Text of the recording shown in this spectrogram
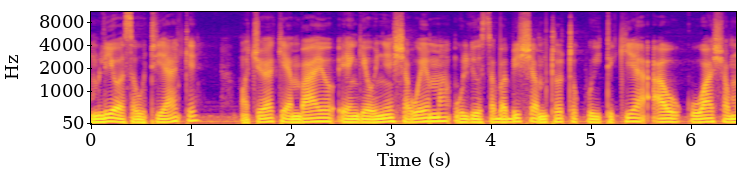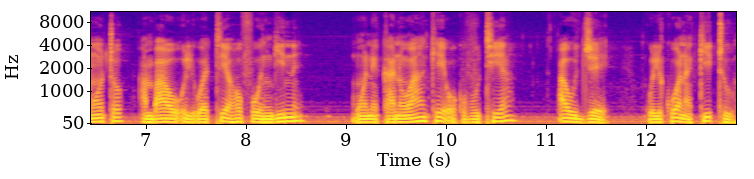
Mlio wa sauti yake, macho yake ambayo yangeonyesha wema uliosababisha mtoto kuitikia au kuwasha moto ambao uliwatia hofu wengine, mwonekano wake wa kuvutia? Au je, kulikuwa na kitu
